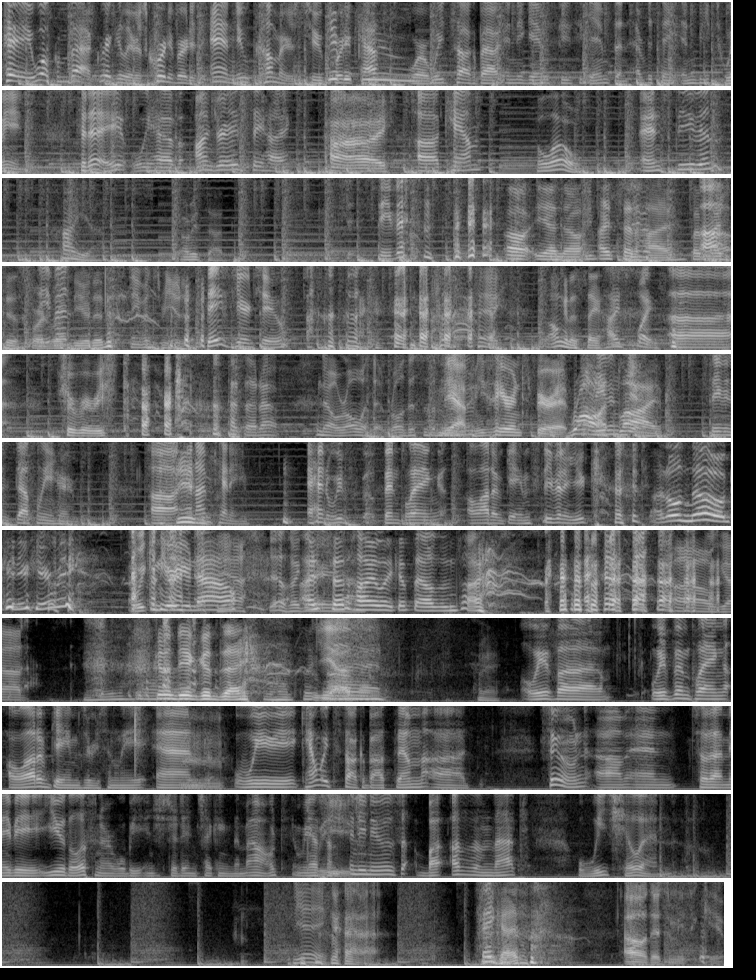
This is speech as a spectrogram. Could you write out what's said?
Hey, welcome back, regulars, QWERTY birdies, and newcomers to QWERTYcast, where we talk about indie games, PC games, and everything in between. Today, we have Andre, say hi, Hi. uh, Cam, Hello. and Steven. Hiya. Oh, he's dead. S- Steven? Oh yeah, no, I said hi, but my Oh, Discord was muted. Steven's muted. Dave's here too. hey, I'm gonna say hi twice. Uh, Should we restart? I don't know. no, roll with it. Roll. This is a yeah, he's here in spirit. It's raw. Steven's it's live. Steven's definitely here. Uh, and I'm Jesus. Kenny. and we've been playing a lot of games. Steven, are you good? I don't know. Can you hear me? We can hear you now. Yeah. yes, we can I hear you said now. hi like a thousand times. Oh god. It's gonna be a good day. Once again. Yes. Okay. We've uh, we've been playing a lot of games recently, and we can't wait to talk about them uh, soon. Um, and so that maybe you, the listener, will be interested in checking them out. And we have Please. some indie news, but other than that, we chillin'. Yay. Hey guys. oh, there's a music cue.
